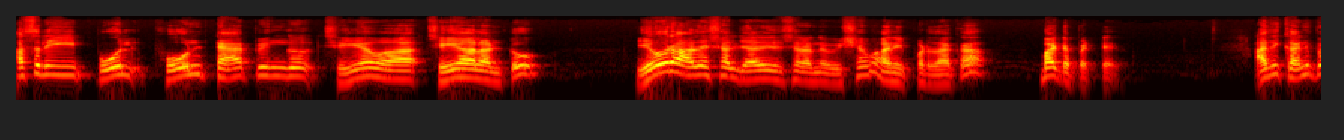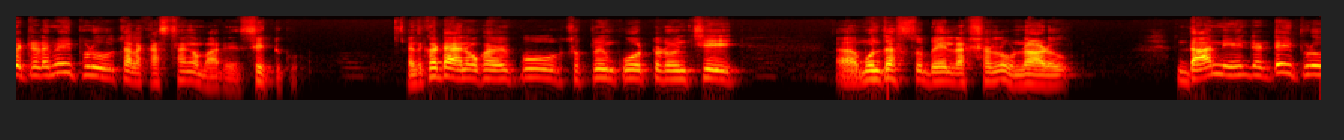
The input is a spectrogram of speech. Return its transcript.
అసలు ఈ పోల్ ఫోన్ ట్యాపింగ్ చేయవా చేయాలంటూ ఎవరు ఆదేశాలు జారీ చేశారన్న విషయం ఆయన ఇప్పటిదాకా బయట పెట్టారు అది కనిపెట్టడమే ఇప్పుడు చాలా కష్టంగా మారింది సిట్కు ఎందుకంటే ఆయన ఒకవైపు సుప్రీంకోర్టు నుంచి ముందస్తు బెయిల్ రక్షణలో ఉన్నాడు. దాన్ని ఏంటంటే ఇప్పుడు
